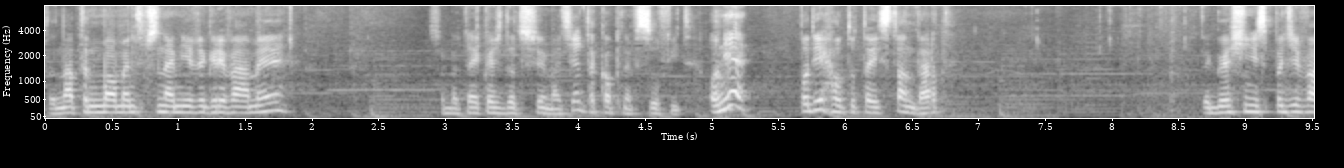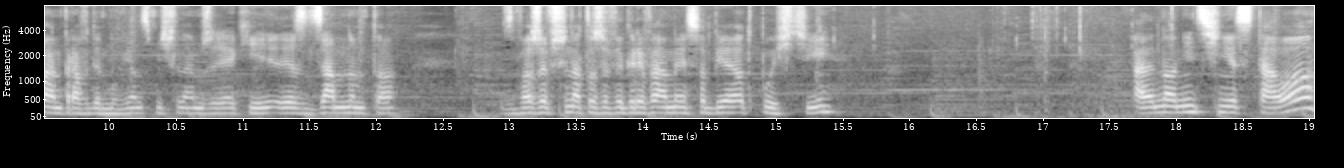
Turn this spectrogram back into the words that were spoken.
to na ten moment przynajmniej wygrywamy. Trzeba to jakoś dotrzymać. Ja to kopnę w sufit. O nie! Podjechał tutaj standard. Tego ja się nie spodziewałem, prawdę mówiąc. Myślałem, że jaki jest za mną, to zważywszy na to, że wygrywamy, sobie odpuści. Ale no, nic się nie stało.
